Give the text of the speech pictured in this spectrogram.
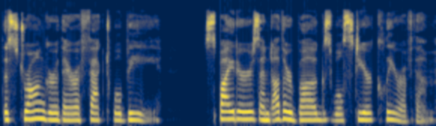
the stronger their effect will be. Spiders and other bugs will steer clear of them.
